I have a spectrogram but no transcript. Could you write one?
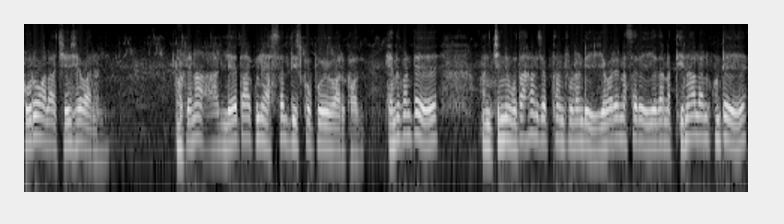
పూర్వం అలా చేసేవారండి. ఓకేనా? ఆ లేతాకుల్ని అస్సలు తీసుకోపోయేవారు కాదు. ఎందుకంటే మన చిన్న ఉదాహరణ చెప్తాను చూడండి. ఎవరైనా సరే ఏదైనా తినాలనుకుంటే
